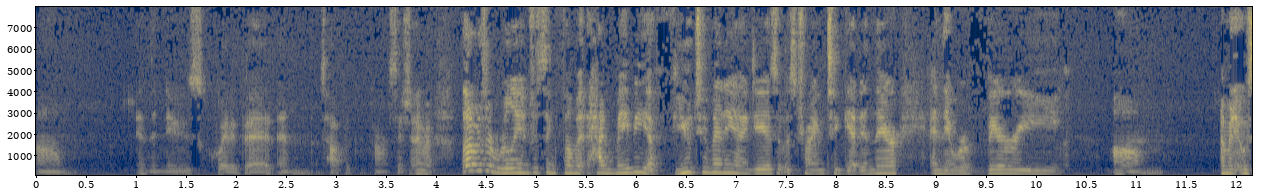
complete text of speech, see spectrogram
um, in the news quite a bit and a topic of conversation. Anyway, I thought it was a really interesting film. It had maybe a few too many ideas it was trying to get in there, and they were very. Um, I mean, it was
